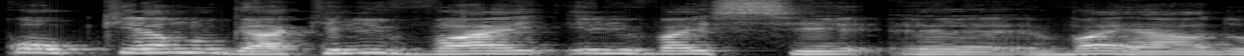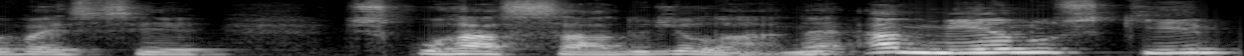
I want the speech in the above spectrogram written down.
Qualquer lugar que ele vai, ele vai ser é, vaiado, vai ser escorraçado de lá. Né? A menos que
